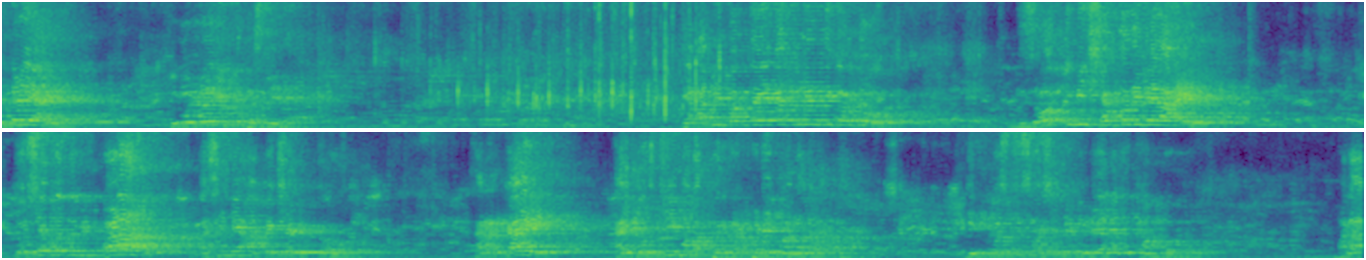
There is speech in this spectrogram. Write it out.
मंडळी आहे ही मंडळी इथं बसलेली आहे. त्याला मी फक्त एकच विनंती करतो. जो तुम्ही शब्द दिलेला आहे तो शब्द तुम्ही पळा अशी मी अपेक्षा व्यक्त करतो. कारण काय काही गोष्टी मला परखडपणे मानाव्या लागतात. गेली पस्तीस वर्ष मी मीडियाला काम करतो. मला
